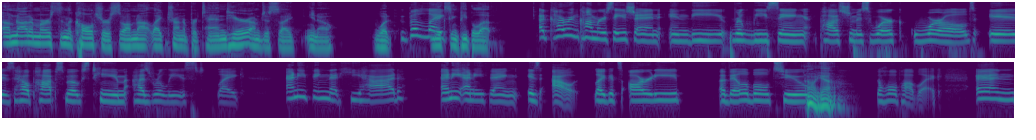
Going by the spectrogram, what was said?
I'm not immersed in the culture, so I'm not like trying to pretend here. I'm just like you know, what but like mixing people up. a current conversation in the releasing posthumous work world is how Pop Smoke's team has released like anything that he had, any anything is out. Like it's already available to Oh yeah. the whole public. And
